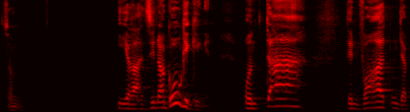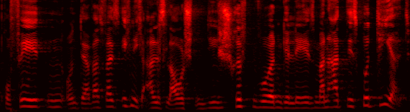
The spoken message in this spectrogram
zum ihrer Synagoge gingen und da den Worten der Propheten und der was weiß ich nicht alles lauschten. Die Schriften wurden gelesen, man hat diskutiert.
